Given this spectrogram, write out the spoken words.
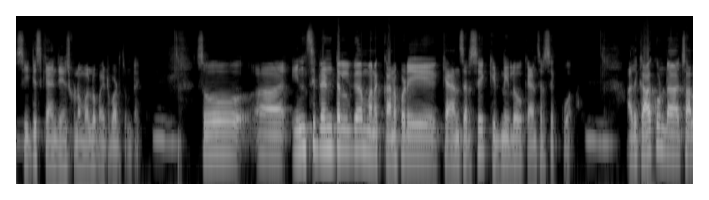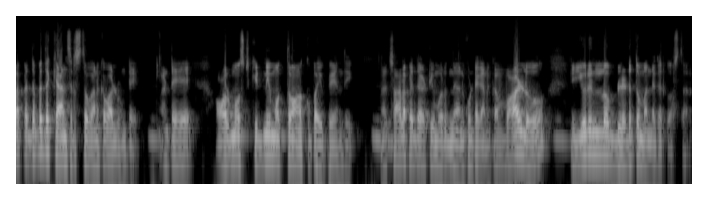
సిటీ స్కాన్ చేయించుకోవడం వల్ల బయటపడుతుంటాయి. సో ఇన్సిడెంటల్గా మనకు కనపడే క్యాన్సర్సే కిడ్నీలో క్యాన్సర్స్ ఎక్కువ. అది కాకుండా చాలా పెద్ద పెద్ద క్యాన్సర్స్తో కనుక వాళ్ళు ఉంటాయి అంటే ఆల్మోస్ట్ కిడ్నీ మొత్తం ఆకుపై అయిపోయింది చాలా పెద్ద ట్యూమర్ ఉంది అనుకుంటే కనుక వాళ్ళు యూరిన్లో బ్లడ్తో మన దగ్గరకు వస్తారు.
